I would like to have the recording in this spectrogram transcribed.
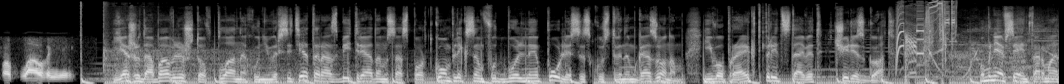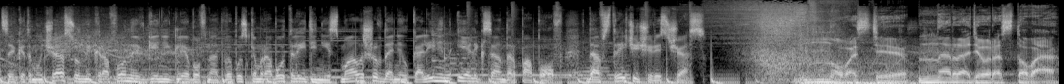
по плаванию. Я же добавлю, что в планах университета разбить рядом со спорткомплексом футбольное поле с искусственным газоном. Его проект представят через год. У меня вся информация к этому часу. У микрофона Евгений Глебов. Над выпуском работали Денис Малышев, Данил Калинин и Александр Попов. До встречи через час. Новости на радио Ростова.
